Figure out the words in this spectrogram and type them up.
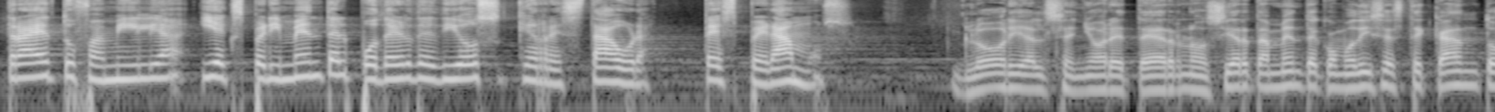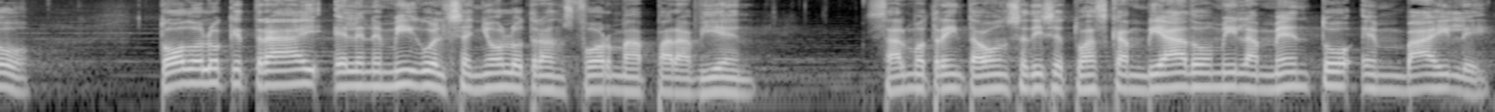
trae tu familia y experimenta el poder de Dios que restaura. Te esperamos. Gloria al Señor eterno. Ciertamente, como dice este canto, todo lo que trae el enemigo, el Señor lo transforma para bien. Salmo 30, 11 dice, tú has cambiado mi lamento en baile.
